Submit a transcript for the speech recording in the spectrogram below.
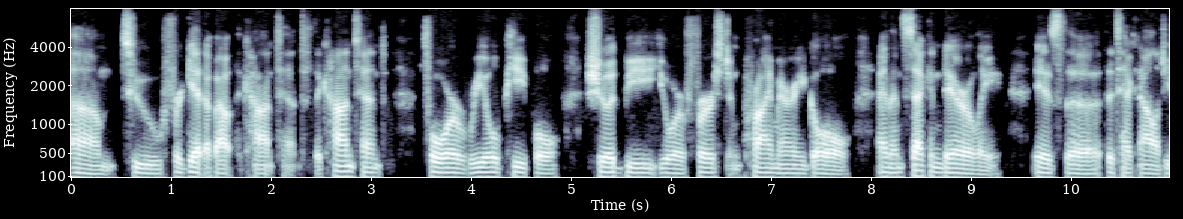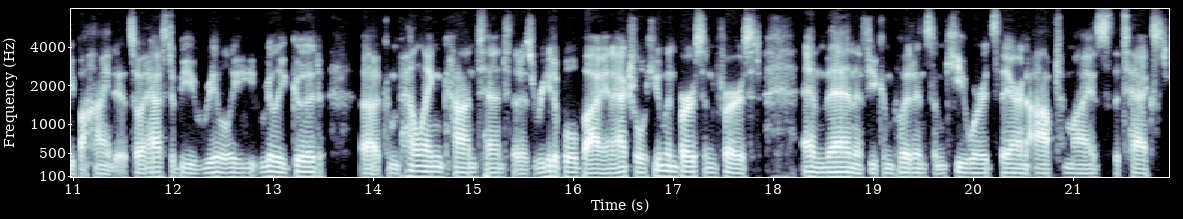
um, to forget about the content. The content for real people should be your first and primary goal, and then secondarily is the the technology behind it. So it has to be really really good uh, compelling content that is readable by an actual human person first. And then if you can put in some keywords there and optimize the text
